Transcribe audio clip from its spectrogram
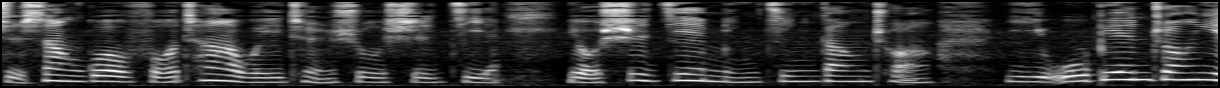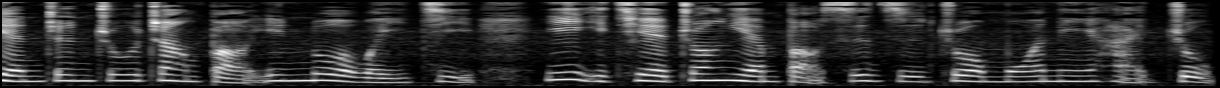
此上过佛刹为成数世界，有世界名金刚床，以无边庄严珍珠藏宝璎珞为记，依一切庄严宝狮子作摩尼海柱，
